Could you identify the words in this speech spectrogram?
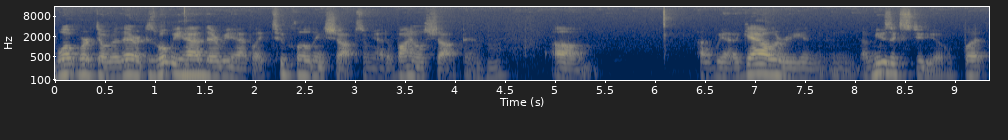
what worked over there because what we had there we had like two clothing shops and we had a vinyl shop and um, uh, we had a gallery and, and a music studio, but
